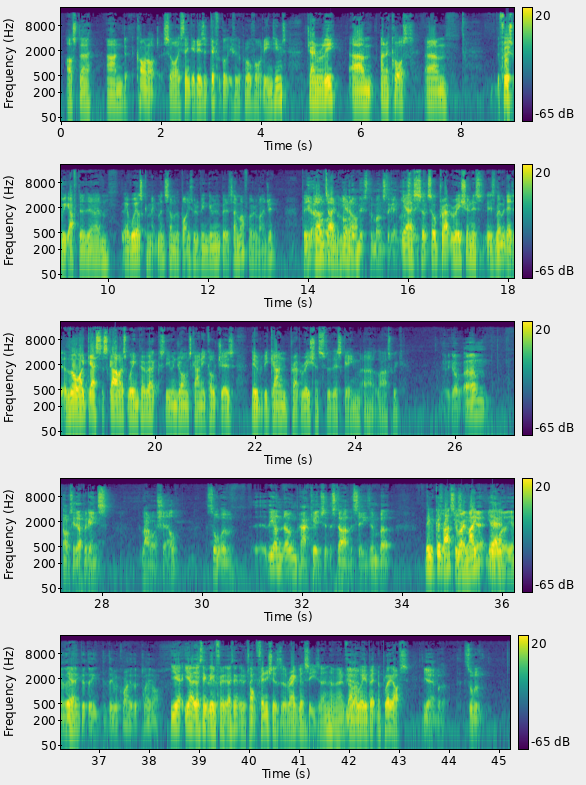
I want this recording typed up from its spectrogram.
Ulster and Connacht. So I think it is a difficulty for the Pro 14 teams generally. Um, and of course, um, the first week after the, um, their Wales commitment, some of the boys would have been given a bit of time off, I would imagine. Bit yeah, of downtime, a lot, a lot you know. missed the Munster game. yeah, week. so, so preparation is, is limited. Although I guess the Scarlets, Wayne Pivac, Stephen Jones, Canny coaches, they would have began preparations for this game uh, last week. There we go. Um, obviously, they're up against La Rochelle. Sort of the unknown package at the start of the season, but they were good last season, right, Yeah, yeah, yeah, well, yeah. yeah. I think did they did they require the playoff? Yeah, yeah. I think they I think they were top finishers of the regular season, and then fell yeah. away a bit in the playoffs. Yeah, but sort of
